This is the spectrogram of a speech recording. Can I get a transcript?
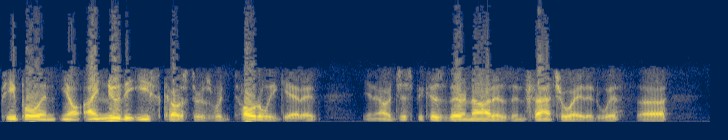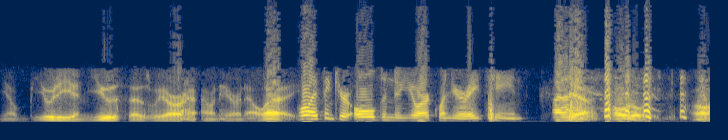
people in, you know, I knew the East Coasters would totally get it, you know, just because they're not as infatuated with, uh, you know, beauty and youth as we are out here in L.A. Well, I think you're old in New York when you're 18. Yeah, totally. Oh,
